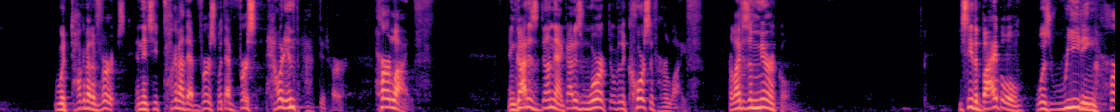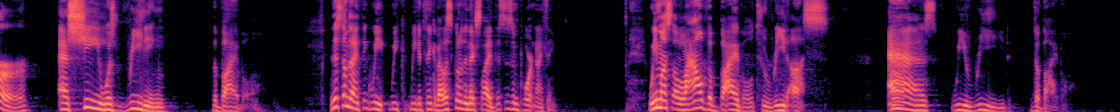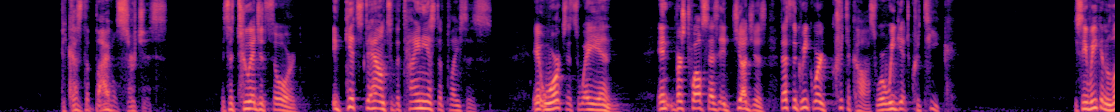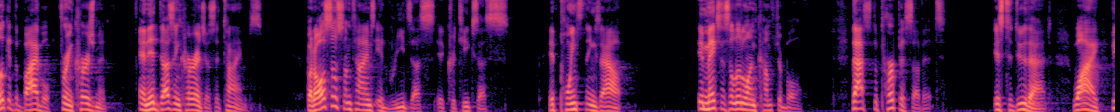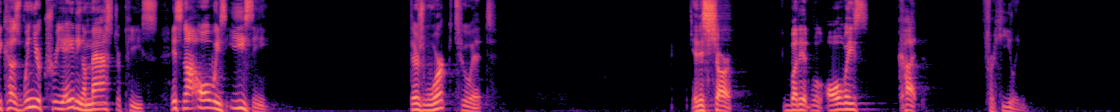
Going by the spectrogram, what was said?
would talk about a verse and then she'd talk about that verse, what that verse, how it impacted her, her life. And God has done that. God has worked over the course of her life. Her life is a miracle. You see, the Bible was reading her as she was reading the Bible. And this is something I think we, we, we could think about. Let's go to the next slide. This is important, I think. We must allow the Bible to read us as we read the Bible. Because the Bible searches, it's a two edged sword. It gets down to the tiniest of places, it works its way in. In verse 12 says it judges. That's the Greek word kritikos, where we get critique. You see, we can look at the Bible for encouragement, and it does encourage us at times. But also sometimes it reads us, it critiques us, it points things out, it makes us a little uncomfortable. That's the purpose of it, is to do that. Why? Because when you're creating a masterpiece, it's not always easy. There's work to it. It is sharp, but it will always cut for healing.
